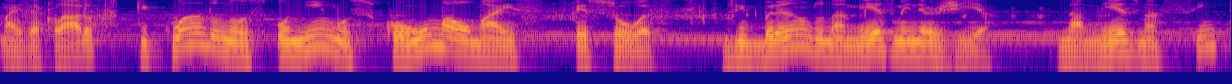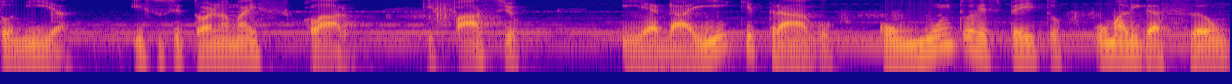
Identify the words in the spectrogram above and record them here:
Mas é claro que quando nos unimos com uma ou mais pessoas vibrando na mesma energia, na mesma sintonia, isso se torna mais claro e fácil, e é daí que trago com muito respeito uma ligação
